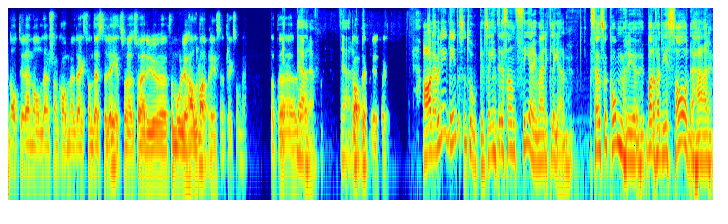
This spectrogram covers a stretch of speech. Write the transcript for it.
något i den åldern som kommer direkt från destilleriet så, så är det ju förmodligen halva priset. Liksom. Att, det, det, är det. det, är det. Ja, det, det är inte så tokigt, så intressant serie verkligen. Sen så kommer det ju, bara för att vi sa det här,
